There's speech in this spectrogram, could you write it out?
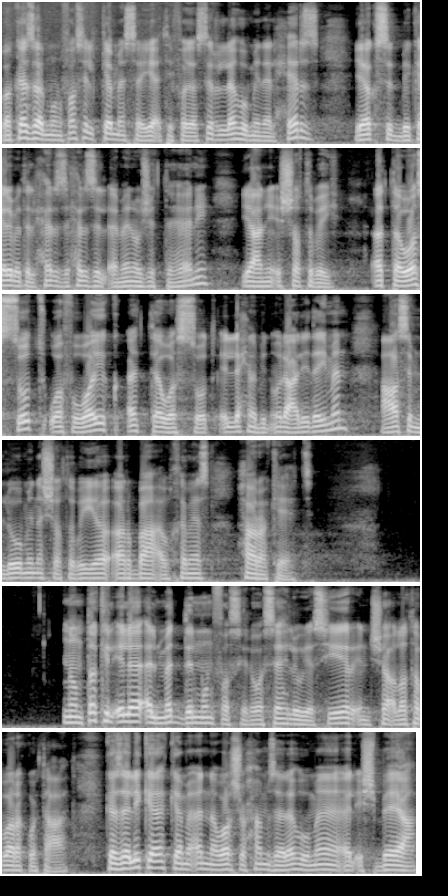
وكذا المنفصل كما سيأتي فيصير له من الحرز. يقصد بكلمة الحرز حرز الأمان وجه التهاني يعني الشاطبي التوسط وفويق التوسط اللي إحنا بنقول عليه دايما. عاصم له من الشاطبية أربع أو خمس حركات. ننتقل إلى المد المنفصل وسهل ويسير إن شاء الله تبارك وتعالى. كذلك كما أن ورش حمزة له ما الإشباع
